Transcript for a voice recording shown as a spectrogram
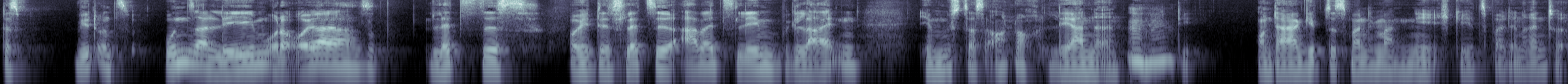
das wird uns unser Leben oder euer letztes, euer das letzte Arbeitsleben begleiten. Ihr müsst das auch noch lernen. Mhm. Die, und da gibt es manchmal, nee, ich gehe jetzt bald in Rente.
